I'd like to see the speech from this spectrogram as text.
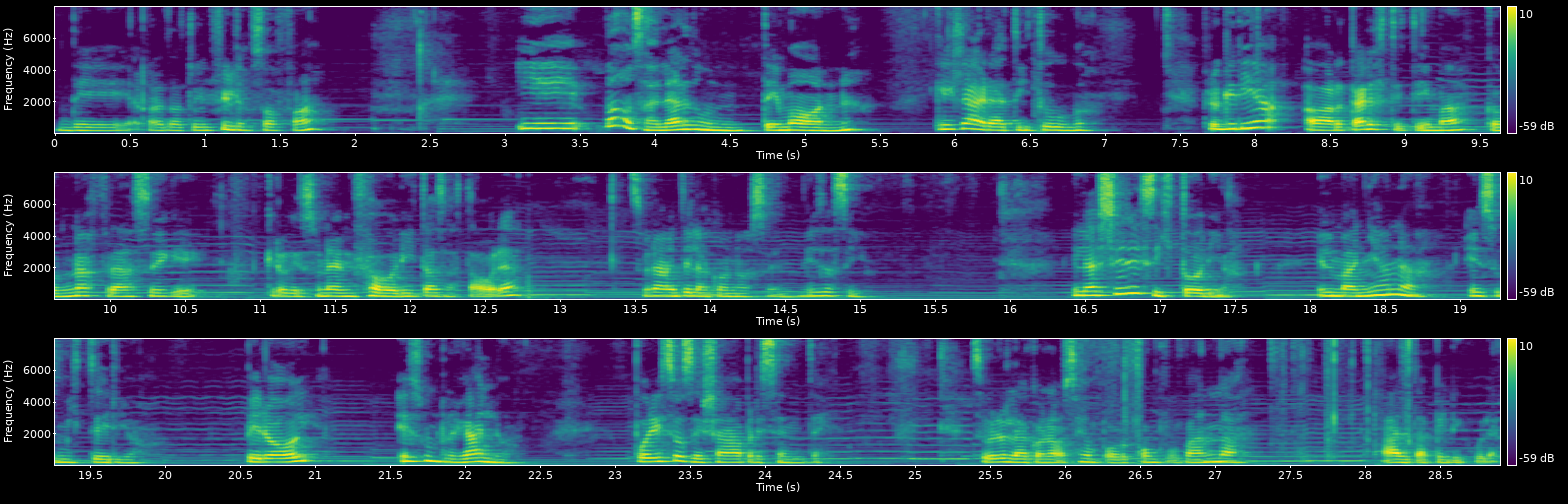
de Ratatouille Filosofa y vamos a hablar de un temón que es la gratitud. Pero quería abarcar este tema con una frase que creo que es una de mis favoritas hasta ahora. Seguramente la conocen. Dice así. El ayer es historia, el mañana es un misterio, pero hoy es un regalo. Por eso se llama presente. Seguro la conocen por Kung Fu Panda. Alta película.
